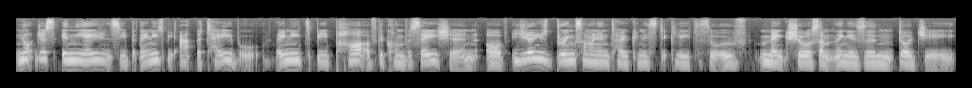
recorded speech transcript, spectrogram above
not just in the agency, but they need to be at the table. They need to be part of the conversation of you don't just bring someone in tokenistically to sort of make sure something isn't dodgy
